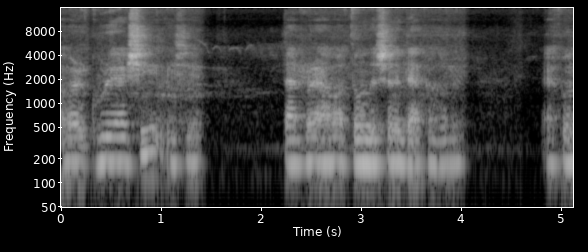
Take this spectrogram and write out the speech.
আবার ঘুরে আসি, এসে তারপরে আবার তোমাদের সঙ্গে দেখা হবে। এখন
